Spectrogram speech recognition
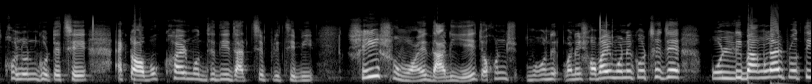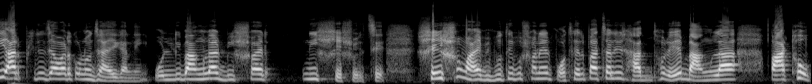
স্খলন ঘটেছে, একটা অবক্ষয়ের মধ্যে দিয়ে যাচ্ছে পৃথিবী। সেই সময় দাঁড়িয়ে যখন মনে সবাই মনে করছে যে পল্লী বাংলার প্রতি আর ফিরে যাওয়ার কোনো জায়গা নেই। পল্লী বাংলার বিস্ময়ের নিঃশেষ হয়েছে। সেই সময় বিভূতিভূষণের পথের পাঁচালীর হাত ধরে বাংলা পাঠক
